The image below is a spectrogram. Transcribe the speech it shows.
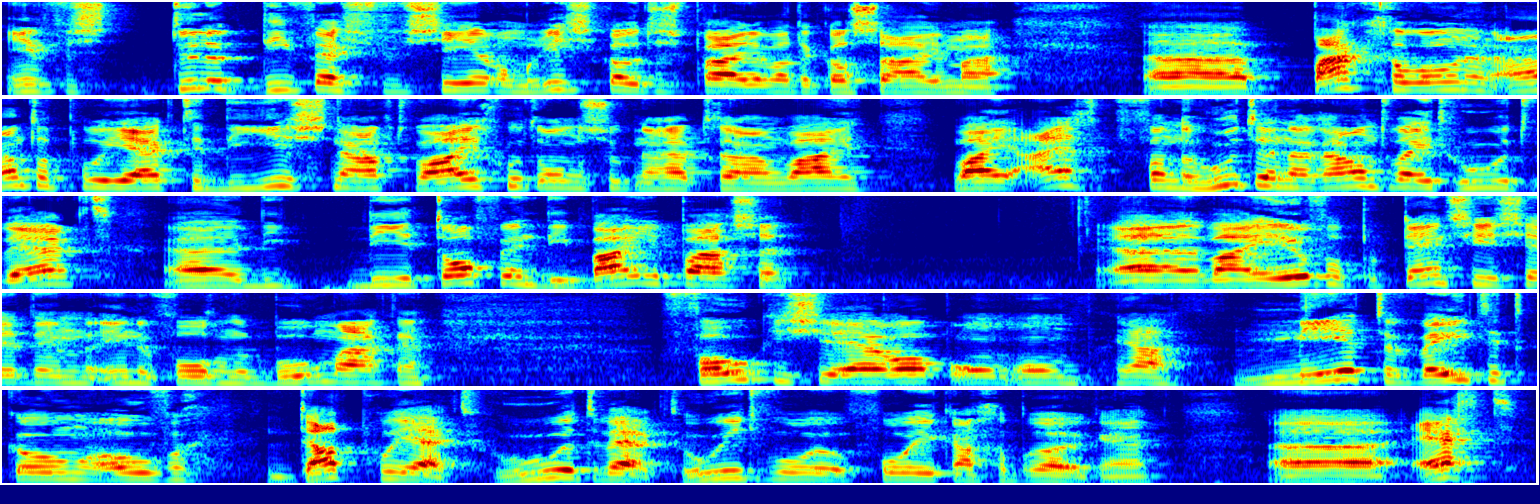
Natuurlijk diversificeren om risico te spreiden, wat ik al zei, maar uh, pak gewoon een aantal projecten die je snapt, waar je goed onderzoek naar hebt gedaan, waar je, eigenlijk van de hoed en de rand weet hoe het werkt, uh, die, die je tof vindt, die bij je passen, uh, waar je heel veel potentie zit in, in de volgende boelmarkt. En focus je erop om, om ja, meer te weten te komen over dat project, hoe het werkt, hoe je het voor, voor je kan gebruiken. echt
